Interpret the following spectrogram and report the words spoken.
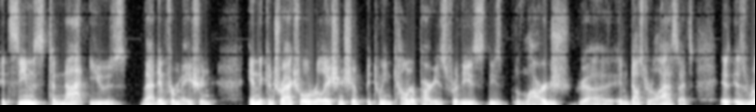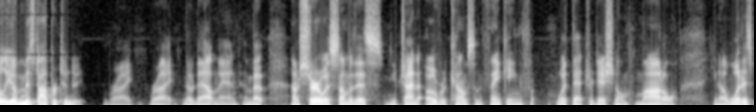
it seems to not use that information in the contractual relationship between counterparties for these these large uh, industrial assets is, is, really a missed opportunity. Right, right, no doubt, man. But I'm sure with some of this, you're trying to overcome some thinking with that traditional model. You know, what is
